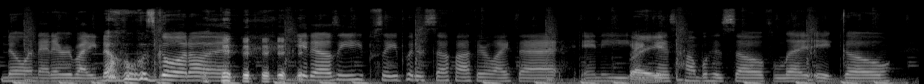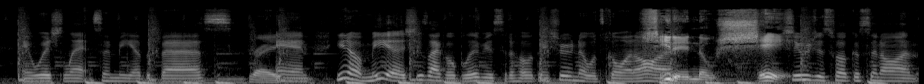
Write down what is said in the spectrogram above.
knowing that everybody know what was going on. you know, so he so he put himself out there like that, and he I guess humble himself, let it go, and wish Lance and Mia the best. right. And you know, Mia, she's like oblivious to the whole thing. She didn't know what's going on. she didn't know shit. She was just focusing on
